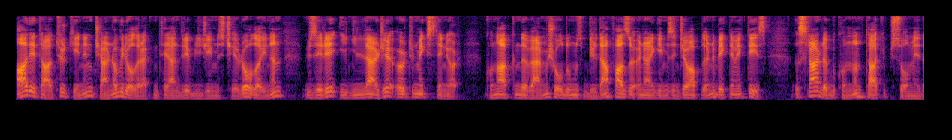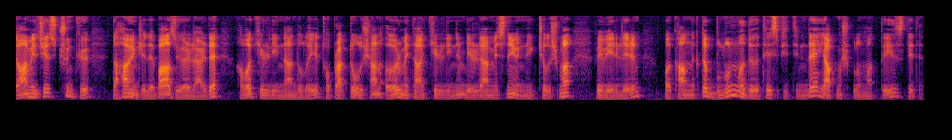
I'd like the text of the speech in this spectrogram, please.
Adeta Türkiye'nin Çernobil olarak nitelendirebileceğimiz çevre olayının üzeri ilgililerce örtülmek isteniyor. Konu hakkında vermiş olduğumuz birden fazla önergemizin cevaplarını beklemekteyiz. Israrla bu konunun takipçisi olmaya devam edeceğiz çünkü daha önce de bazı yörelerde hava kirliliğinden dolayı toprakta oluşan ağır metal kirliliğinin belirlenmesine yönelik çalışma ve verilerin bakanlıkta bulunmadığı tespitini de yapmış bulunmaktayız, dedi.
